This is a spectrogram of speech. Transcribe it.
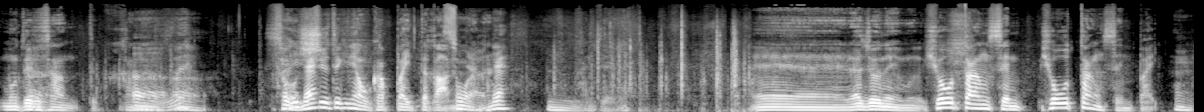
モデルさんって考うんえるとね。うん。そうね。最終的にはおかっぱ行ったかみたそいうな感だよね、うん、じだよね。えーラジオネームひょうたん先ひょうたん先輩うん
